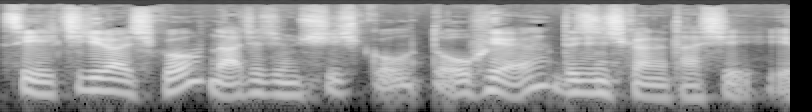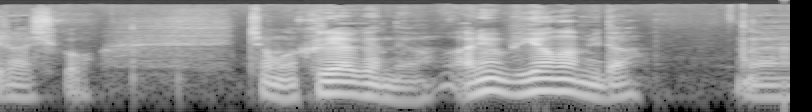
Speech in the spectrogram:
그래서 일찍 일하시고, 낮에 좀 쉬시고, 또 오후에 늦은 시간에 다시 일하시고. 정말 그래야겠네요. 아니면 위험합니다. 예.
